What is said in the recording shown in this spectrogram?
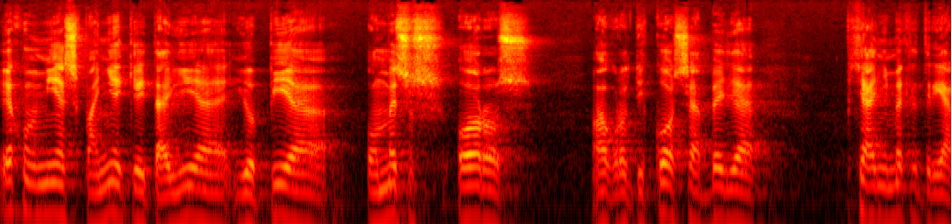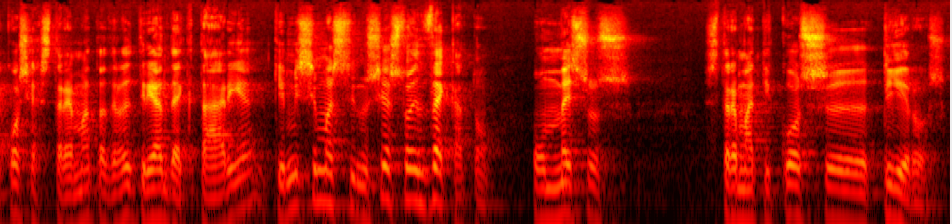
Έχουμε μια Ισπανία και Ιταλία, η οποία ο μέσος όρος ο αγροτικός σε αμπέλια πιάνει μέχρι 300 στρέμματα, δηλαδή 30 εκτάρια και εμείς είμαστε στην ουσία στο ενδέκατο ο μέσος στρεματικός ε, κλήρος.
